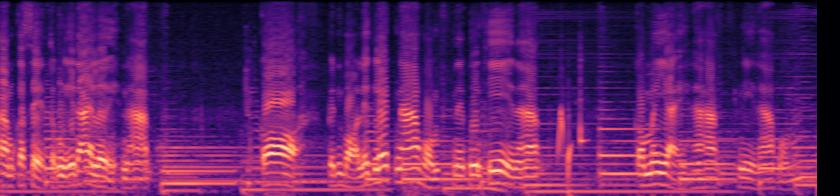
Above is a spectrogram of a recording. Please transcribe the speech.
ทำเกษตรตรงนี้ได้เลยนะครับ ก็เป็นบ่อเล็กๆนะครับผมในพื้นที่นะครับ ก็ไม่ใหญ่นะครับ นี่นะครับผม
